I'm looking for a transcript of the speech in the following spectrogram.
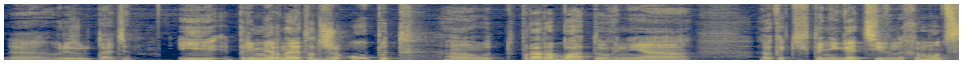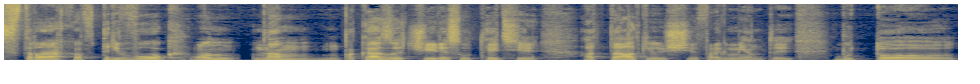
э, в результате. И примерно этот же опыт а, вот, прорабатывания э, каких-то негативных эмоций, страхов, тревог, он нам показывает через вот эти отталкивающие фрагменты, будь то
